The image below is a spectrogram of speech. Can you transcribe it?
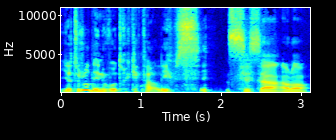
y a toujours des nouveaux trucs à parler aussi. C'est ça. Alors,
